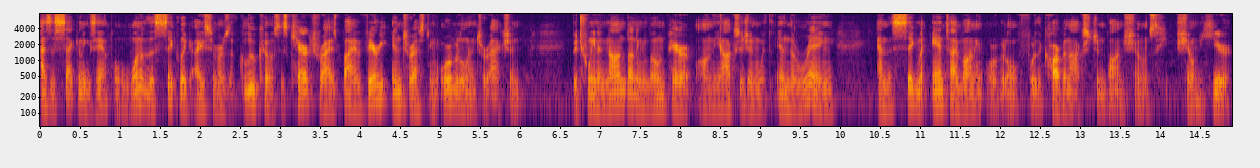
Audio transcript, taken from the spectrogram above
As a second example, one of the cyclic isomers of glucose is characterized by a very interesting orbital interaction between a non-bonding lone pair on the oxygen within the ring and the sigma antibonding orbital for the carbon-oxygen bond shown, shown here.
